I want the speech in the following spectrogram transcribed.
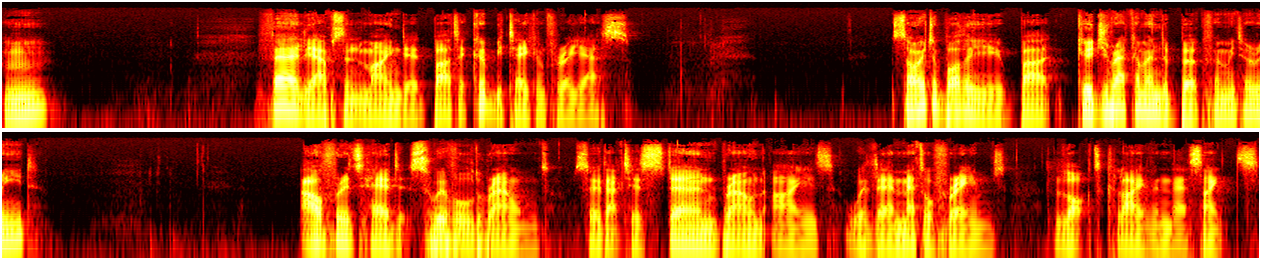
Hmm? Fairly absent minded, but it could be taken for a yes. Sorry to bother you, but could you recommend a book for me to read? Alfred's head swiveled round so that his stern brown eyes, with their metal frames, locked Clive in their sights.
